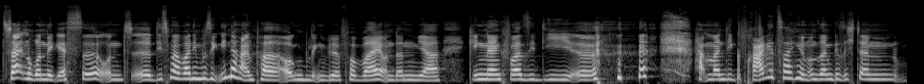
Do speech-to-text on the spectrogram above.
zweiten Runde Gäste und äh, diesmal war die Musik nicht nach ein paar Augenblicken wieder vorbei und dann ja ging dann quasi die, äh, hat man die Fragezeichen in unseren Gesichtern,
